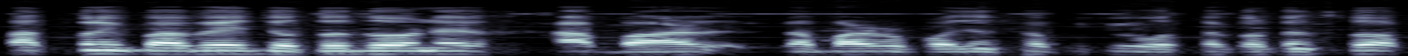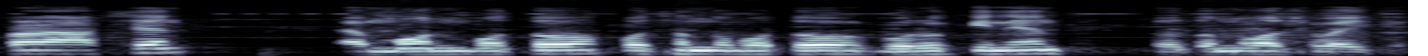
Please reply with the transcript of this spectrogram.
তাৎক্ষণিকভাবে যত ধরনের খাবার, দাবার প্রয়োজন সবকিছু ব্যবস্থা করবেন। তো আপনারা আসেন মন মতো পছন্দ মতো গরু কিনেন। তো ধন্যবাদ সবাইকে।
